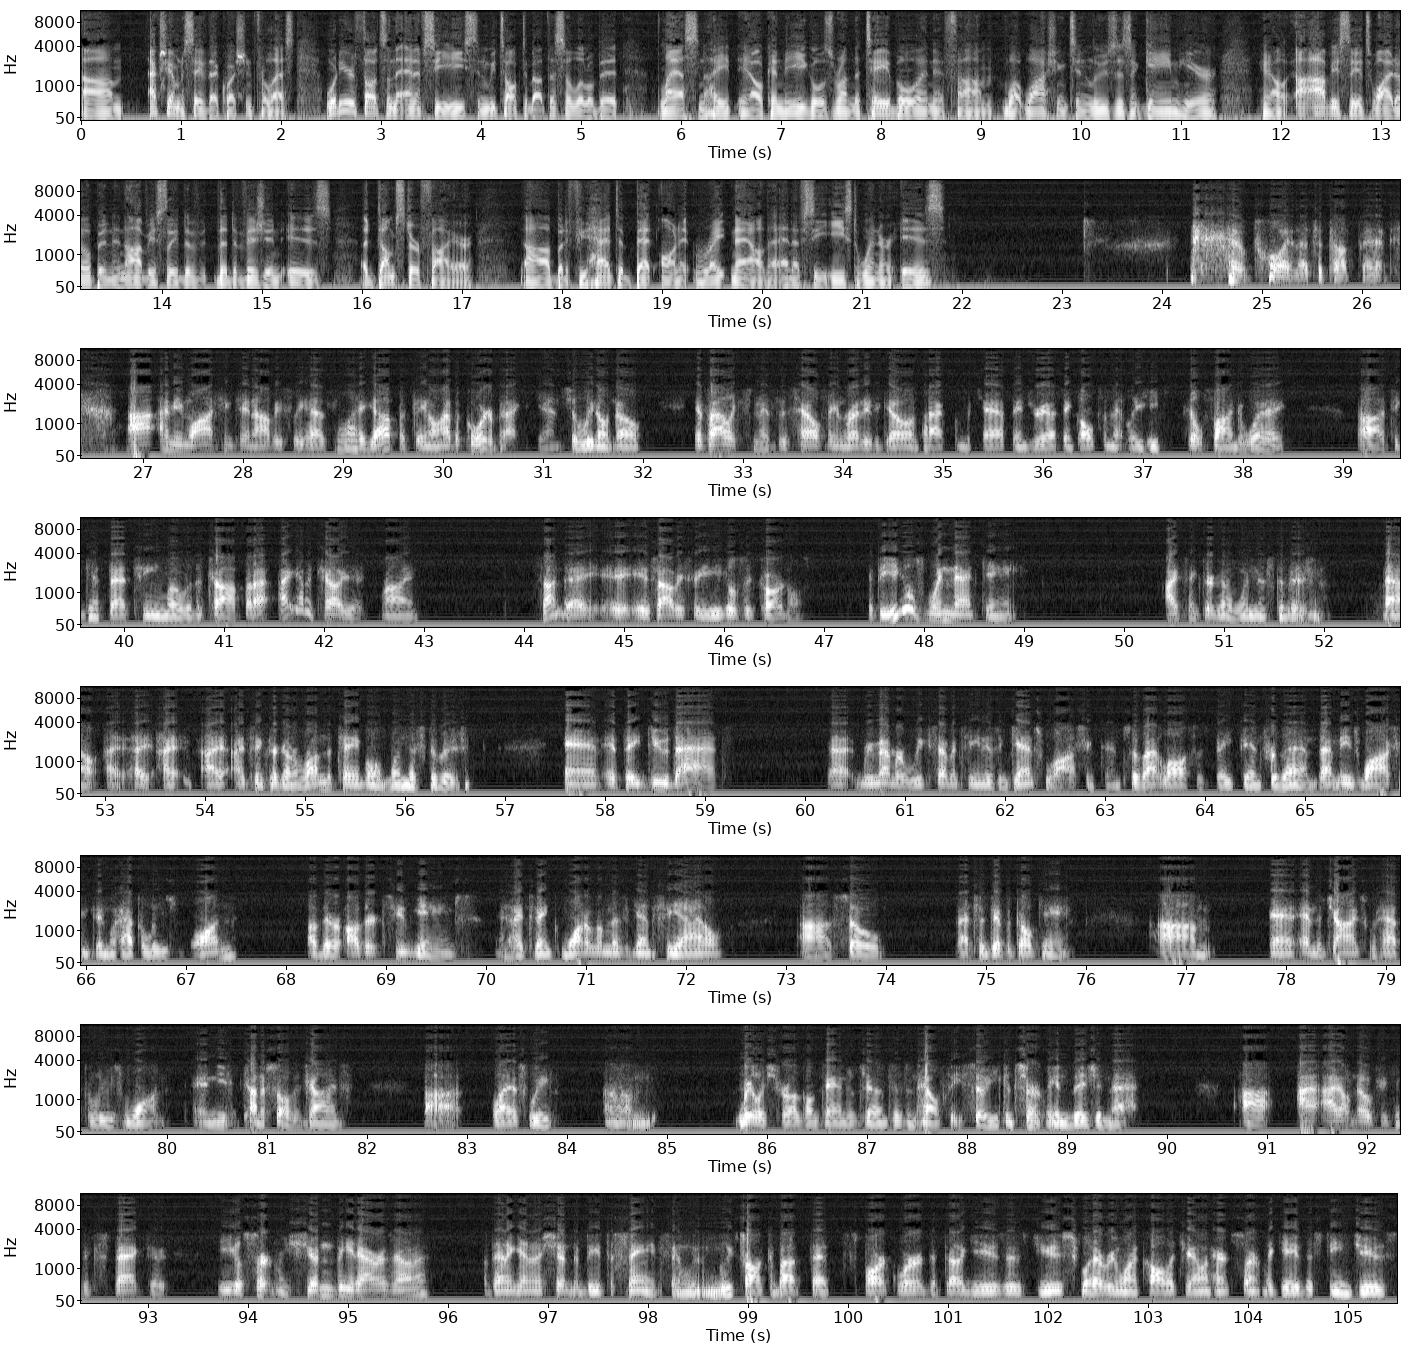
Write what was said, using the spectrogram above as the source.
Um, actually, I'm going to save that question for last. What are your thoughts on the NFC East? And we talked about this a little bit last night. You know, can the Eagles run the table? And if um, what Washington loses a game here, you know, obviously it's wide open, and obviously the, the division is a dumpster fire. Uh, but if you had to bet on it right now, the NFC East winner is. Boy, that's a tough bet. Uh, I mean, Washington obviously has the leg up, but they don't have a quarterback again, so we don't know if Alex Smith is healthy and ready to go and back from the calf injury. I think ultimately he he'll find a way uh, to get that team over the top. But I, I got to tell you, Ryan, Sunday is obviously Eagles at Cardinals. If the Eagles win that game, I think they're going to win this division. Now, I, I, I, I think they're going to run the table and win this division. And if they do that, uh, remember, Week 17 is against Washington, so that loss is baked in for them. That means Washington would have to lose one of their other two games, and I think one of them is against Seattle. Uh, so that's a difficult game. Um, and, and the Giants would have to lose one, and you kind of saw the Giants uh, last week um, really struggle. Daniel Jones isn't healthy, so you can certainly envision that. Uh, I, I don't know if you could expect it. The Eagles certainly shouldn't beat Arizona, but then again, they shouldn't have beat the Saints. And we, we've talked about that spark word that Doug uses, juice, whatever you want to call it. Jalen Hurts certainly gave this team juice.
